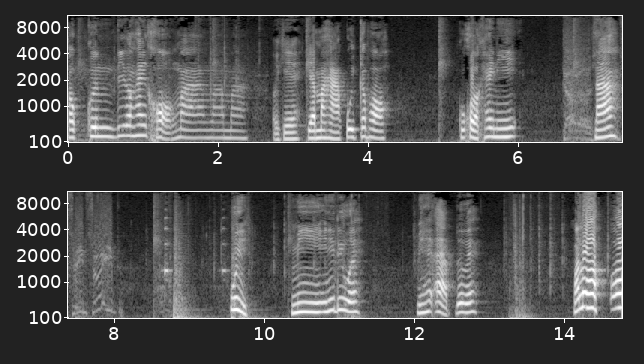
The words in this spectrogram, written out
ขอบคุณที่ต้องให้ของมามามาโอเค อย่ามาหากูอีกก็พอ กูขอแค่นี้ นะ อุ้ย มีอันนี้ด้วยเว้ย มีให้แอบด้วยเว้ย มาเลยโอ้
